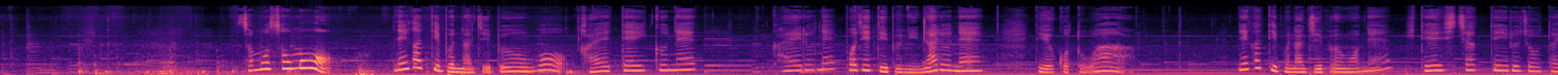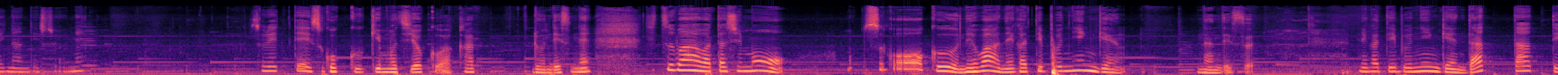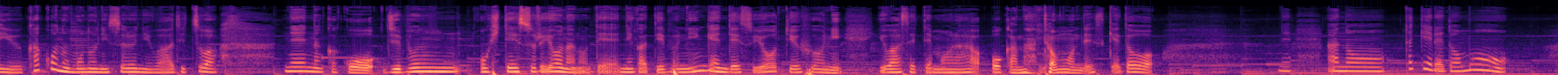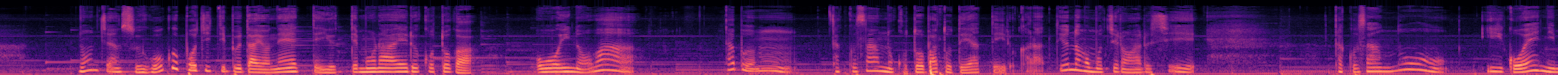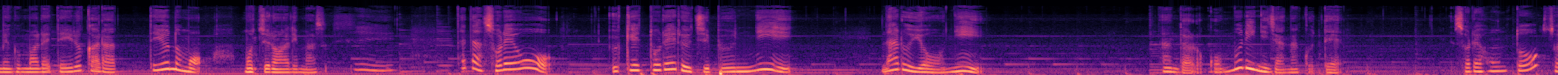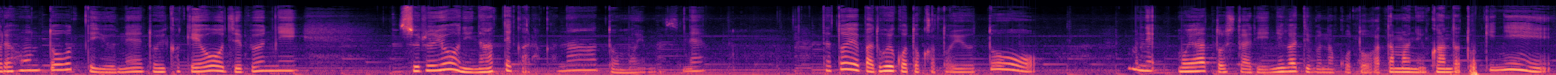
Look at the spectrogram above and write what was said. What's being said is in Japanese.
そもそもネガティブな自分を変えていくね。変えるね。ポジティブになるね。っていうことはネガティブな自分をね否定しちゃっている状態なんですよね。それってすごく気持ちよくわかるんですね。実は私もすごく根はネガティブ人間なんです。ネガティブ人間だったっていう過去のものにするには実はねなんかこう自分を否定するようなのでネガティブ人間ですよっていう風に言わせてもらおうかなと思うんですけどねあのだけれどものんちゃんすごくポジティブだよねって言ってもらえることが多いのは多分たくさんの言葉と出会っているからっていうのももちろんあるしたくさんのいいご縁に恵まれているからっっていうのももちろんありますしただそれを受け取れる自分になるようになんだろうこう無理にじゃなくてそれ本当？それ本当？っていうね問いかけを自分にするようになってからかなと思いますね。例えばどういうことかというとねもやっとしたりネガティブなことを頭に浮かんだ時に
